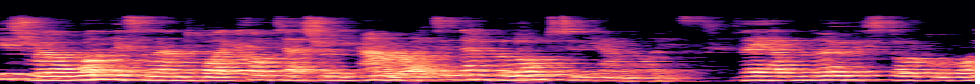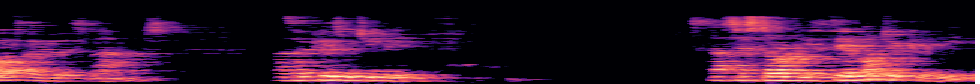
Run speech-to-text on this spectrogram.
Israel won this land by contest from the Amorites. It never belonged to the Ammonites. They have no historical right over this land. And so please would you leave? That's historically. Theologically,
